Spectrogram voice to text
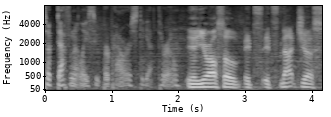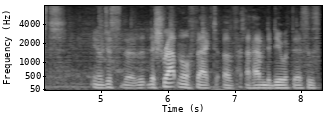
took definitely superpowers to get through. Yeah, you're also it's it's not just you know just the the shrapnel effect of, of having to deal with this is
